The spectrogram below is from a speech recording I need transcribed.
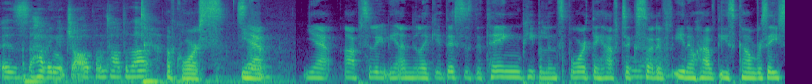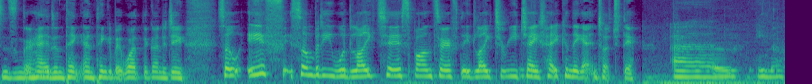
is having a job on top of that. Of course. Yeah. Yeah, absolutely. And like this is the thing, people in sport they have to sort of, you know, have these conversations in their head mm-hmm. and think and think about what they're going to do. So if somebody would like to sponsor, if they'd like to reach mm-hmm. out, how can they get in touch with you? Um, email.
